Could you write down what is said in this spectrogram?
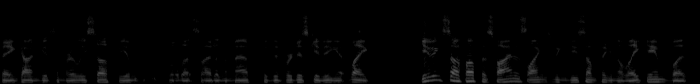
bank on, get some early stuff, be able to control that side of the map. Because if we're just giving it like giving stuff up is fine as long as we can do something in the late game, but.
